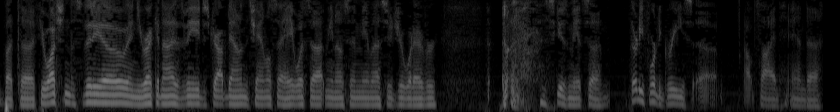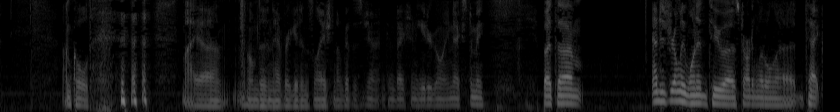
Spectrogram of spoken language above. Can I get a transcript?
But uh, if you're watching this video and you recognize me, just drop down in the channel, say, hey, what's up? You know, send me a message or whatever. Excuse me, it's uh, 34 degrees uh, outside, and uh, I'm cold. My uh, home doesn't have very good insulation. I've got this giant convection heater going next to me. But um, I just really wanted to uh, start a little uh, tech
